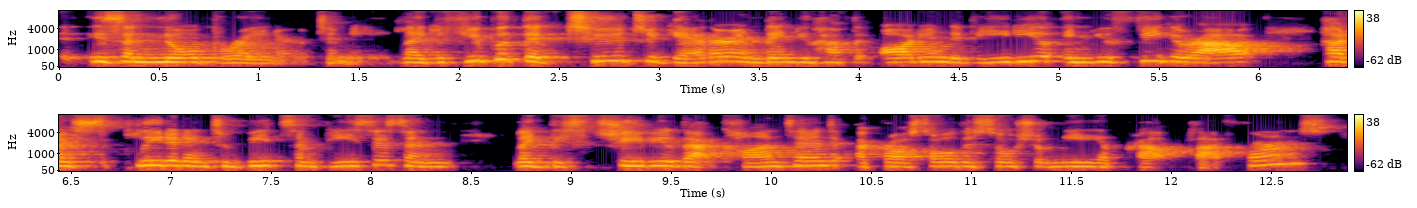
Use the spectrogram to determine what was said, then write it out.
it's a no-brainer to me. Like if you put the two together and then you have the audio and the video and you figure out how to split it into bits and pieces and like distribute that content across all the social media platforms,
